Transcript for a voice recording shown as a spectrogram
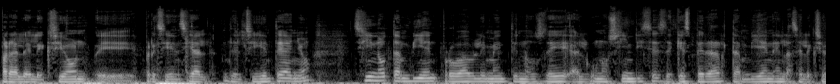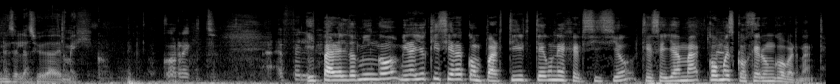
para la elección eh, presidencial del siguiente año, sino también probablemente nos dé algunos índices de qué esperar también en las elecciones de la Ciudad de México. Correcto. Ah, Y para el domingo, mira, yo quisiera compartirte un ejercicio que se llama ¿Cómo escoger un gobernante?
